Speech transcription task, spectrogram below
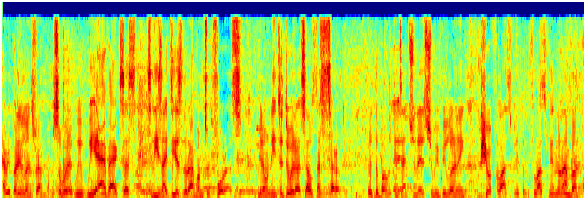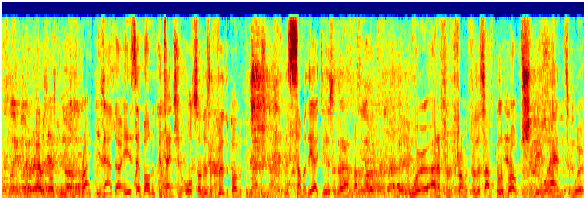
Everybody learns Rambam. So we, we have access to these ideas that Rambam took for us. We don't need to do it ourselves necessarily. But the bone of contention is, should we be learning pure philosophy? But the philosophy in the Rambam. I was asking. Right. Now there is a bone of contention also. There's a further bone of contention. Some of the ideas of the Rambam were a, from a philosophical approach, and were,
